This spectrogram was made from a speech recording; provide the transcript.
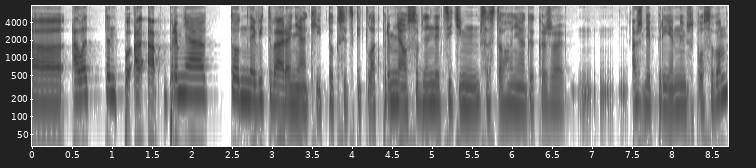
Uh, ale ten, a, a pre mňa to nevytvára nejaký toxický tlak. Pre mňa osobne necítim sa z toho nejak akože až nepríjemným spôsobom.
